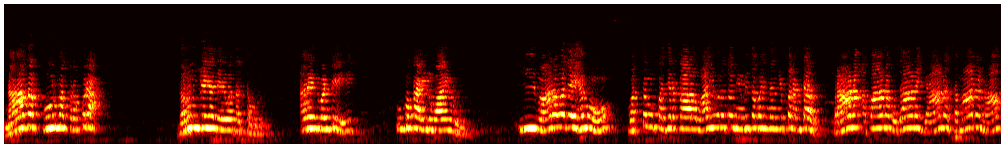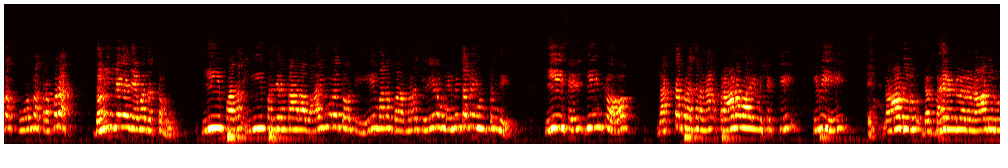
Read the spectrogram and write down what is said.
నాగ కూర్మ కృపుర ధనుంజయ దేవదత్తములు అనేటువంటి ఇంకొక ఐదు వాయువులు. ఈ మానవ దేహము మొత్తం పది రకాల వాయువులతో నిర్మితమైందని చెప్పని అంటారు. ప్రాణ అపాన ఉదాన యాన సమాన నాగ కూర్మ క్రపుర ధనుంజయ దేవదత్తములు. ఈ పద ఈ పది రకాల వాయువులతోటి మన మన శరీరం నిర్మితమై ఉంటుంది. ఈ శరీ దీంట్లో రక్త ప్రసరణ ప్రాణవాయువు శక్తి ఇవి నాడులు డెబ్బై రెండు వేల నాడులు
